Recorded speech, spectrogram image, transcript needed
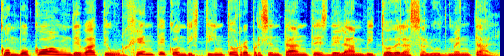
convocó a un debate urgente con distintos representantes del ámbito de la salud mental.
